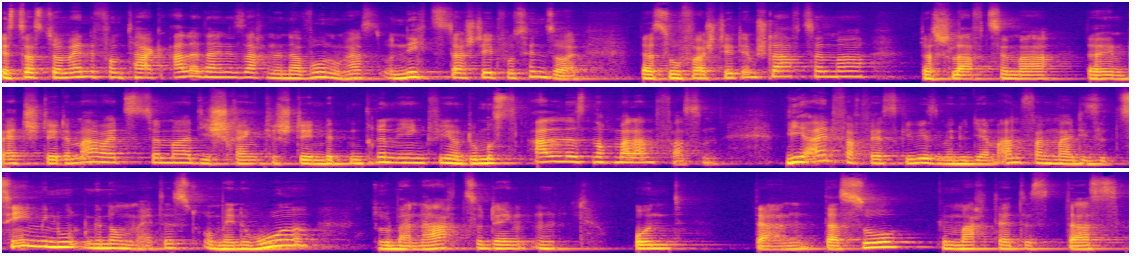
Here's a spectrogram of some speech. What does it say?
ist, dass du am Ende vom Tag alle deine Sachen in der Wohnung hast und nichts da steht, wo es hin soll. Das Sofa steht im Schlafzimmer, das Schlafzimmer, dein Bett steht im Arbeitszimmer, die Schränke stehen mittendrin irgendwie und du musst alles nochmal anfassen. Wie einfach wäre es gewesen, wenn du dir am Anfang mal diese zehn Minuten genommen hättest, um in Ruhe drüber nachzudenken und dann das so gemacht hättest, dass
